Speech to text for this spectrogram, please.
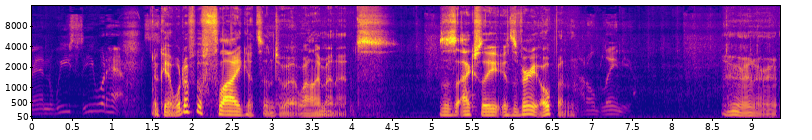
and we see what happens. Okay, what if a fly gets into it while I'm in it? This is actually, it's very open. I don't blame you. Alright, alright.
